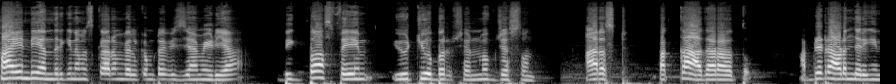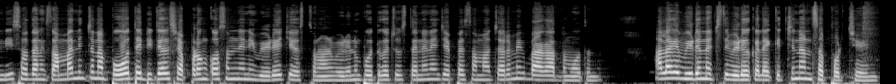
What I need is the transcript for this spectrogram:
హాయ్ అండి అందరికీ నమస్కారం. Welcome to Vijaya media. Bigg Boss fame YouTuber Shanmukh Jaswanth arrest పక్కా ఆధారాలతో. అప్డేట్ రావడం జరిగింది. సో దానికి సంబంధించిన పూర్తి డీటెయిల్స్ చెప్పడం కోసం నేను ఈ వీడియో చేస్తున్నాను. వీడియోని పూర్తిగా చూస్తేనే నేను చెప్పే సమాచారం మీకు బాగా అర్థమవుతుంది. అలాగే వీడియో నచ్చితే వీడియోకి లైక్ ఇచ్చి నన్ను సపోర్ట్ చేయండి.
